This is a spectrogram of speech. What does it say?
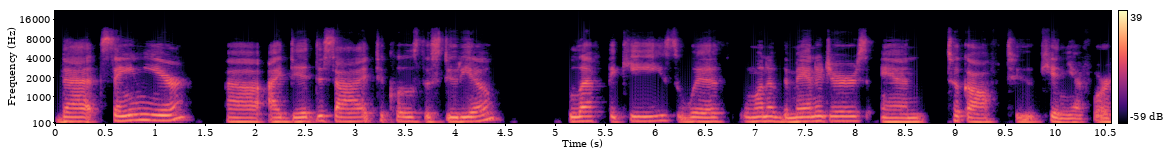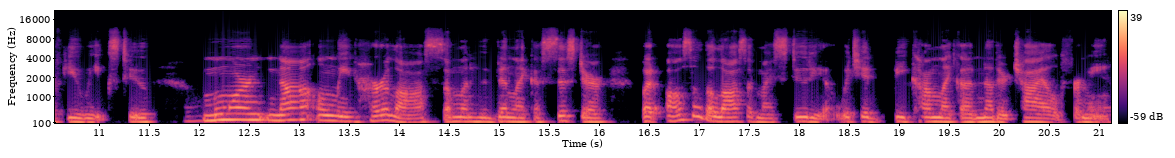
That same year, uh, I did decide to close the studio left the keys with one of the managers and took off to Kenya for a few weeks to oh. mourn not only her loss, someone who'd been like a sister, but also the loss of my studio, which had become like another child for me.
